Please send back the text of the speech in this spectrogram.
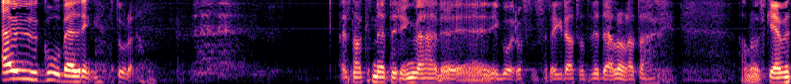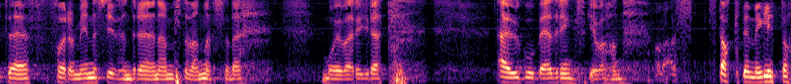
'Au, god bedring', sto det. Jeg snakket med Per Yngve her eh, i går også, så det er greit at vi deler dette her. Han har jo skrevet det foran mine 700 nærmeste venner, så det må jo være greit. Au, god bedring, skriver han. Og da stakk det meg litt, da.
